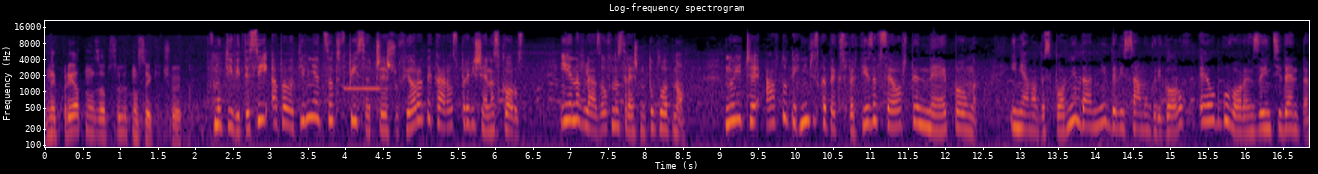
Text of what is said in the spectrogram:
неприятно за абсолютно всеки човек. В мотивите си апелативният съд вписа, че шофьорът е карал с превишена скорост и е навлязал в насрещното платно но и че автотехническата експертиза все още не е пълна и няма безспорни данни дали само Григоров е отговорен за инцидента.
